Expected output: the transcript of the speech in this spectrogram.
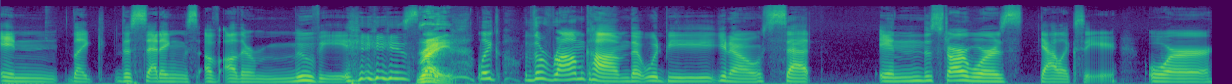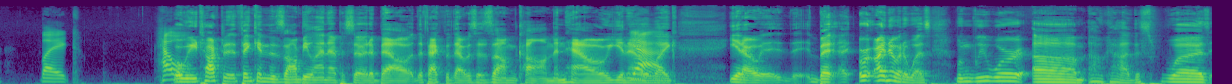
in like the settings of other movies. Right. Like, the rom-com that would be, you know, set in the Star Wars galaxy or like how Well, we talked, I think, in the Zombieland episode about the fact that that was a zomcom and how you know, Yeah. like, you know, but or I know what it was when we were. um Oh God, this was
